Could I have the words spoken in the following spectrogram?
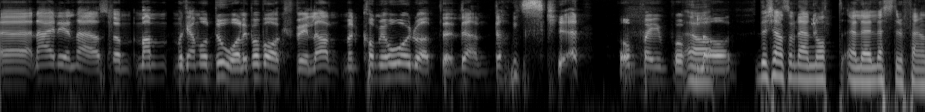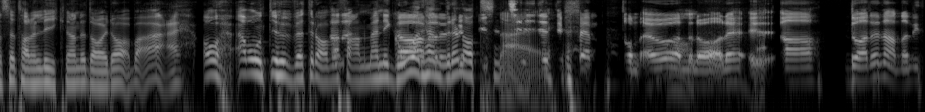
Eh, nej, det är den här, alltså, man, man kan må dålig på bakfyllan, men kom ihåg då att den dansken hoppar in på Ja. plan. Det känns som det är något, eller Leicester-fanset har en liknande dag idag. Bara, nej, åh, jag har ont i huvudet idag, vad fan, men igår Ja, hände det något? 10 Nej. till 15 öl Ja. eller vad var det? Ja, då hade en annan inte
